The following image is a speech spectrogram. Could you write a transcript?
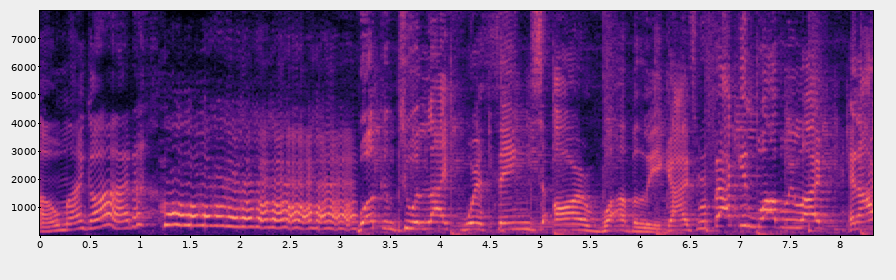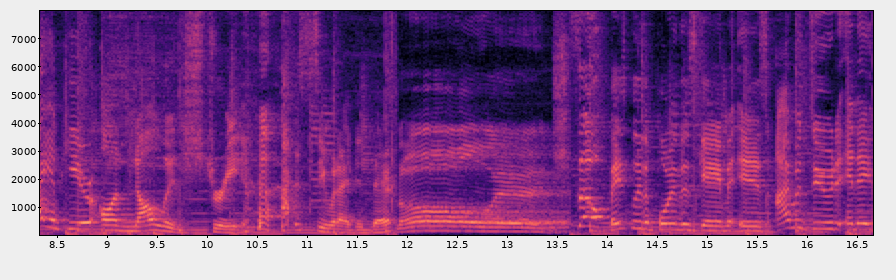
Oh my god. Welcome to a life where things are wobbly. Guys, we're back in wobbly life, and I am here on Knowledge Street. See what I did there? Knowledge. So, basically the point of this game is I'm a dude in a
